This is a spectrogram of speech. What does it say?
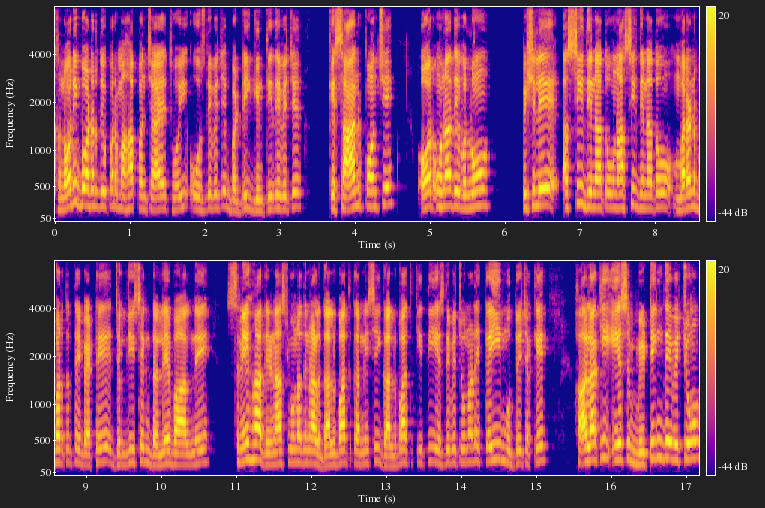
ਖਨੌਰੀ ਬਾਰਡਰ ਦੇ ਉੱਪਰ ਮਹਾ ਪੰਚਾਇਤ ਹੋਈ, ਉਸ ਦੇ ਵਿੱਚ ਵੱਡੀ ਗਿਣਤੀ ਦੇ ਵਿੱਚ ਕਿਸਾਨ ਪਹੁੰਚੇ ਔਰ ਉਹਨਾਂ ਦੇ ਵੱਲੋਂ ਪਿਛਲੇ 80 ਦਿਨਾਂ ਤੋਂ 79 ਦਿਨਾਂ ਤੋਂ ਮਰਨ ਵਰਤ ਤੇ ਬੈਠੇ ਜਗਜੀਤ ਸਿੰਘ ਡੱਲੇਵਾਲ ਨੇ ਸਨੇਹਾ ਦੇਣਾ ਸੀ, ਉਹਨਾਂ ਦੇ ਨਾਲ ਗੱਲਬਾਤ ਕਰਨੀ ਸੀ, ਗੱਲਬਾਤ ਕੀਤੀ, ਇਸ ਦੇ ਵਿੱਚ ਉਹਨਾਂ ਨੇ ਕਈ ਮੁੱਦੇ ਚੱਕੇ। ਹਾਲਾਂਕਿ ਇਸ ਮੀਟਿੰਗ ਦੇ ਵਿੱਚੋਂ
